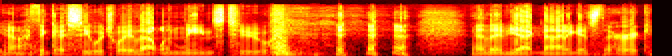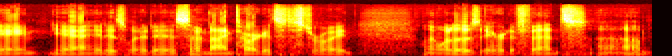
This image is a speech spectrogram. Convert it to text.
You know, I think I see which way that one leans to. and then Yak 9 against the Hurricane. Yeah, it is what it is. So nine targets destroyed. Only one of those air defense. Um,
